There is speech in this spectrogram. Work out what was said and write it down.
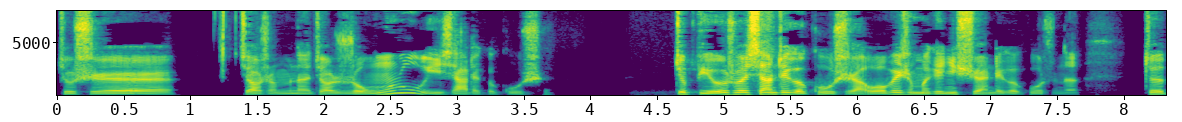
就是叫什么呢？叫融入一下这个故事。就比如说像这个故事啊，我为什么给你选这个故事呢？就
